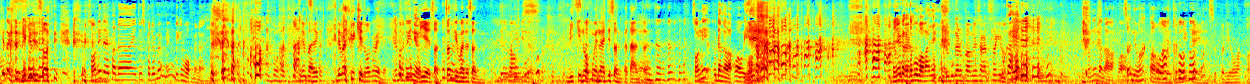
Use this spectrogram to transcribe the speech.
kita kasih dengerin Sony. Sony daripada itu Spider-Man mending bikin Walkman aja. dia balik dia balik bikin Walkman ya. Dia pakai vinyl. Iya, Son. Son gimana, Son? Bikin Walkman aja, Son, kata Anton. Sony udah nggak wow ya. Kayaknya udah ketemu bapaknya. Udah bukan family 100 lagi Bukan. Sony udah nggak wow. Sony Wakpau, Wakpau. juga ya, superhero Wakpau.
